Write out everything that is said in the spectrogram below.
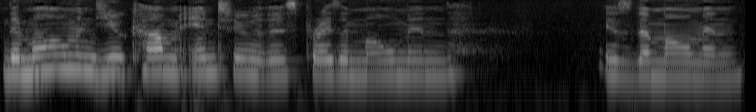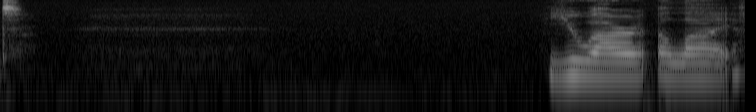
The moment you come into this present moment is the moment you are alive.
